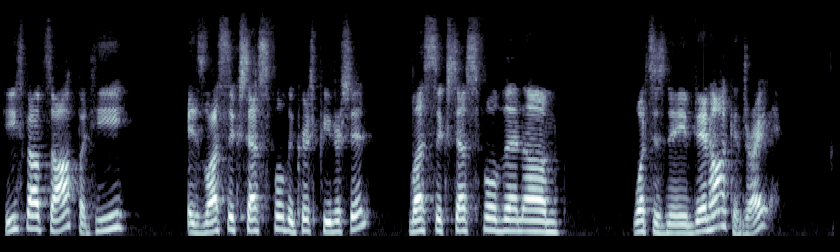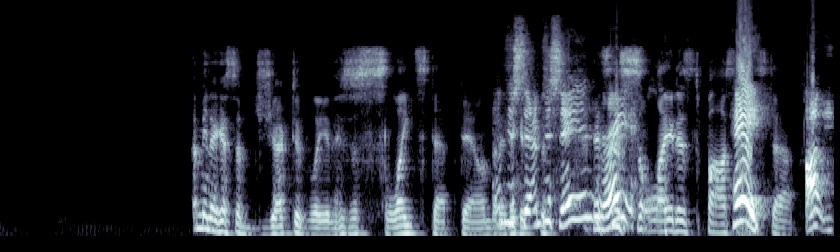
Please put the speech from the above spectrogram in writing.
he spouts off, but he is less successful than Chris Petersen, less successful than um what's his name Dan Hawkins, right? I mean, I guess objectively, there's a slight step down. But I'm just I'm it's just saying, it's right? the slightest possible Hey, step. I,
